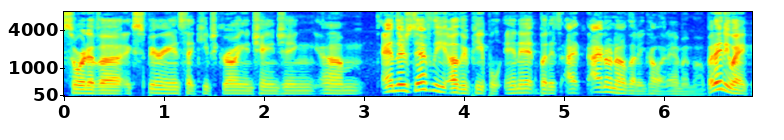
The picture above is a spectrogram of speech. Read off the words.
sort of a experience that keeps growing and changing. Um, and there's definitely other people in it, but it's I, I don't know that I'd call it MMO. But anyway,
